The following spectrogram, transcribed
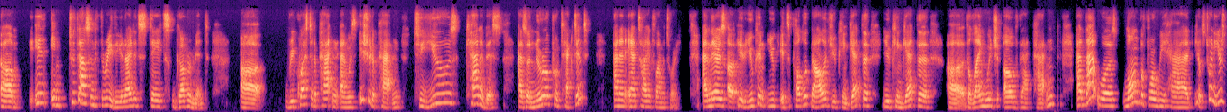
Um, in, in 2003, the United States government uh, requested a patent and was issued a patent to use cannabis as a neuroprotectant and an anti-inflammatory. And there's a you know you can you it's public knowledge you can get the you can get the uh, the language of that patent and that was long before we had you know it's 20 years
